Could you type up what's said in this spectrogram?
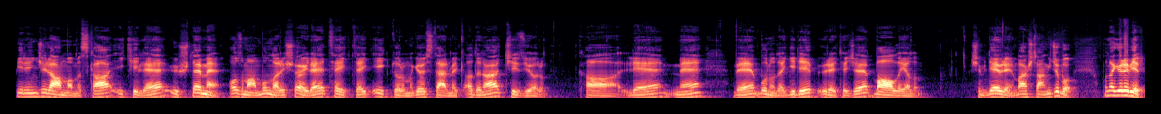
Birinci lambamız K, 2 ile 3 de M. O zaman bunları şöyle tek tek ilk durumu göstermek adına çiziyorum. K, L, M ve bunu da gidip üreticiye bağlayalım. Şimdi devrenin başlangıcı bu. Buna göre bir,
